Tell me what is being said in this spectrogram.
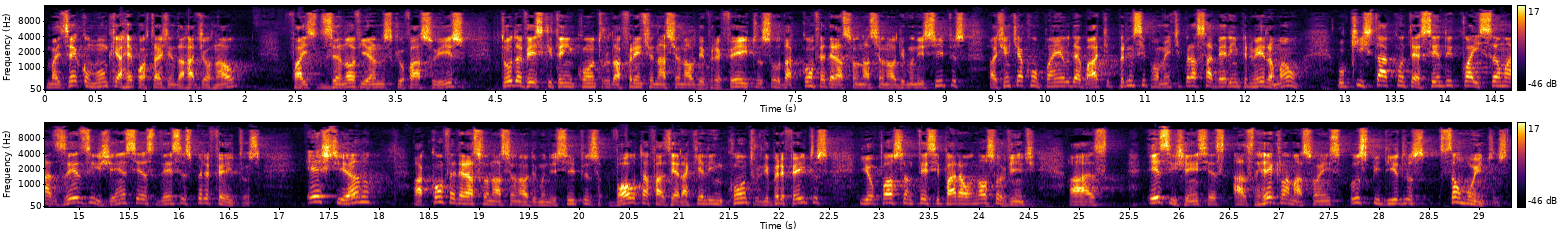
Mas é comum que a reportagem da Rádio Jornal, faz 19 anos que eu faço isso, toda vez que tem encontro da Frente Nacional de Prefeitos ou da Confederação Nacional de Municípios, a gente acompanha o debate principalmente para saber em primeira mão o que está acontecendo e quais são as exigências desses prefeitos. Este ano, a Confederação Nacional de Municípios volta a fazer aquele encontro de prefeitos e eu posso antecipar ao nosso ouvinte as exigências, as reclamações, os pedidos são muitos.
